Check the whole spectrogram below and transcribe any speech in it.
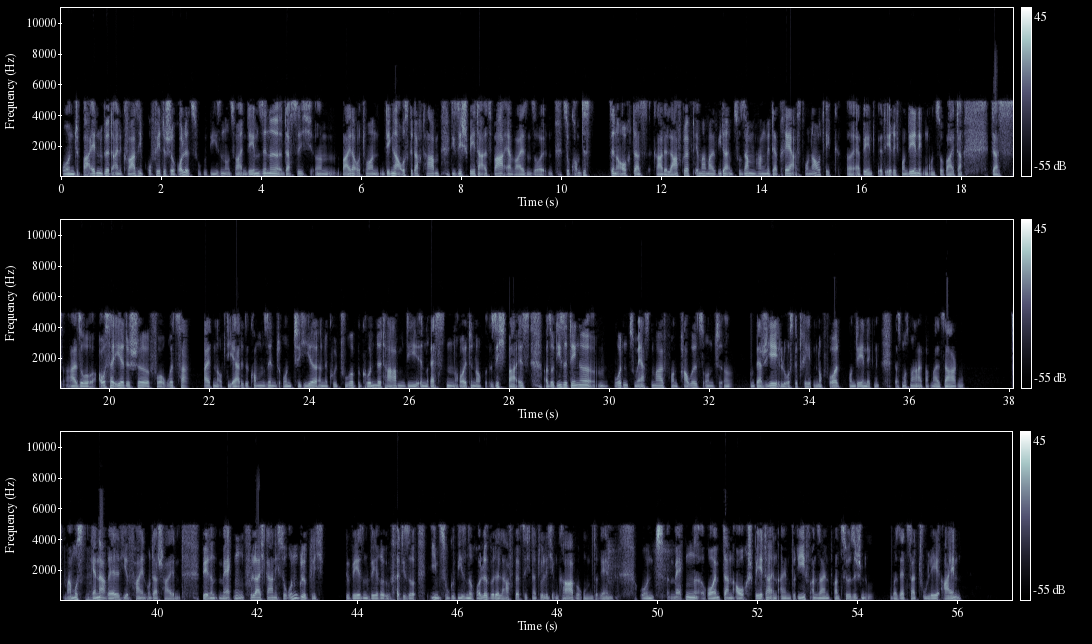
Und beiden wird eine quasi prophetische Rolle zugewiesen, und zwar in dem Sinne, dass sich ähm, beide Autoren Dinge ausgedacht haben, die sich später als wahr erweisen sollten. So kommt es denn auch, dass gerade Lovecraft immer mal wieder im Zusammenhang mit der Präastronautik äh, erwähnt wird, Erich von Däniken und so weiter, dass also Außerirdische vor Urzeiten auf die Erde gekommen sind und hier eine Kultur begründet haben, die in Resten heute noch sichtbar ist. Also diese Dinge wurden zum ersten Mal von Pauls und äh, Bergier losgetreten, noch vor von Däniken. Das muss man einfach mal sagen. Man muss mhm. generell hier fein unterscheiden. Während Macken vielleicht gar nicht so unglücklich gewesen wäre über diese ihm zugewiesene Rolle, würde Lovecraft sich natürlich im Grabe umdrehen. Und Mecken räumt dann auch später in einem Brief an seinen französischen Übersetzer Toulet ein,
